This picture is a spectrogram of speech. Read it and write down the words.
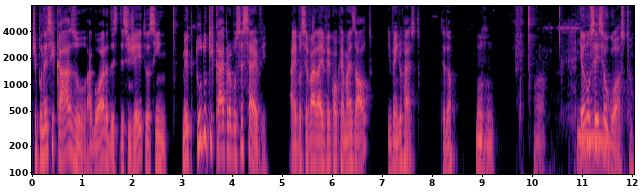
Tipo, nesse caso, agora, desse, desse jeito, assim, meio que tudo que cai pra você serve. Aí você vai lá e vê qual que é mais alto e vende o resto. Entendeu? Uhum. Eu não sei se eu gosto.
